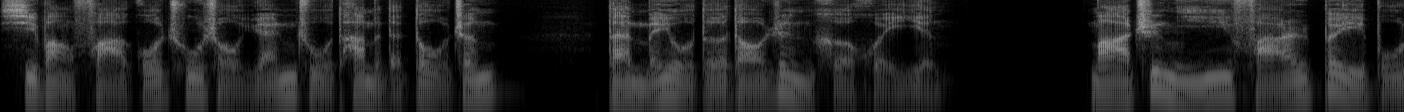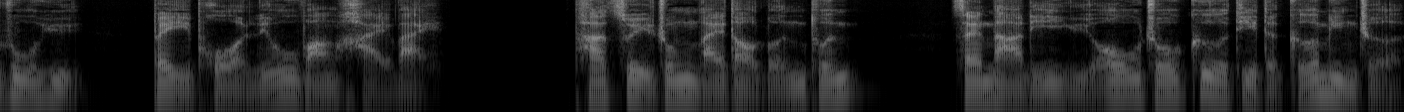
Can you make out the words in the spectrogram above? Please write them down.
希望法国出手援助他们的斗争，但没有得到任何回应。马志尼反而被捕入狱，被迫流亡海外。他最终来到伦敦，在那里与欧洲各地的革命者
